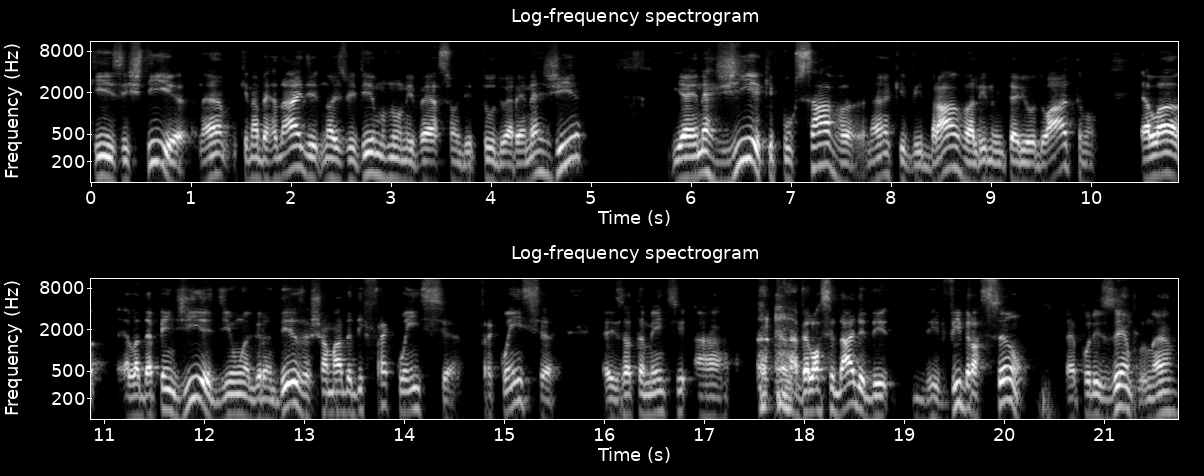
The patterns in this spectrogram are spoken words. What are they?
que existia, né, que na verdade nós vivíamos num universo onde tudo era energia, e a energia que pulsava, né, que vibrava ali no interior do átomo, ela, ela dependia de uma grandeza chamada de frequência. Frequência é exatamente a, a velocidade de, de vibração, né? por exemplo, né?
